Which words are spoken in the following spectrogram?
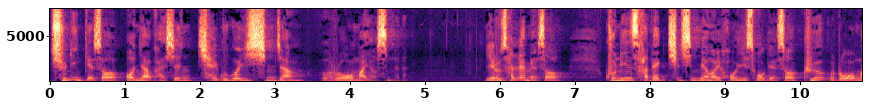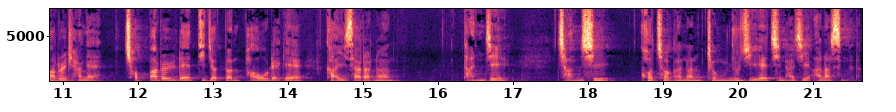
주님께서 언약하신 제국의 심장 로마였습니다. 예루살렘에서 군인 470명의 호위 속에서 그 로마를 향해 첫 발을 내디뎠던 바울에게 가이사라는 단지 잠시 거쳐가는 경유지에 지나지 않았습니다.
